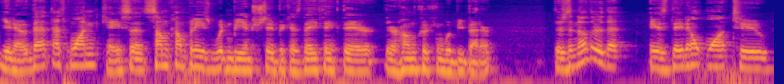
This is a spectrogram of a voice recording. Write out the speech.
you know, that that's one case. Uh, some companies wouldn't be interested because they think their their home cooking would be better. There's another that is they don't want to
